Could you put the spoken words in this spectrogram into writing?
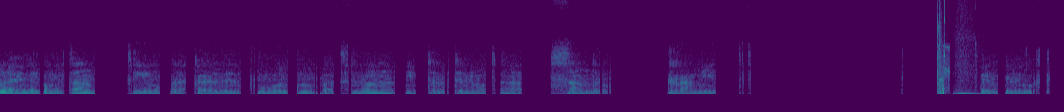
Hola gente, ¿cómo están? Seguimos con las caras del Fútbol Club Barcelona y esta vez tenemos a Sandro Ramírez. Espero que les guste.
